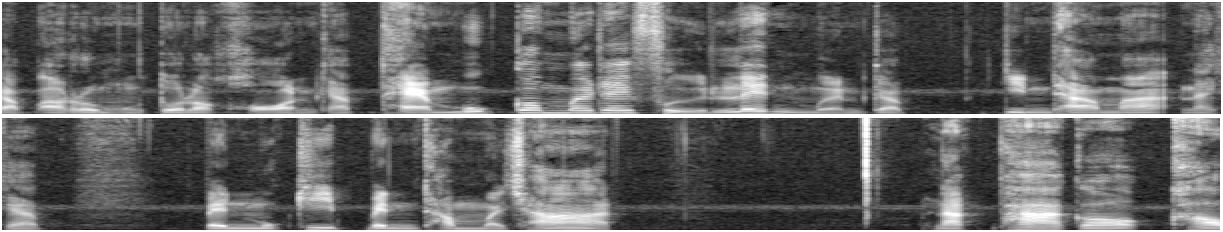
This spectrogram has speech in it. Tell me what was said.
กับอารมณ์ของตัวละครครับ แถมมุกก็ไม่ได้ฝืนเล่นเหมือนกับกินทามะนะครับ เป็นมุกที่เป็นธรรมชาติ นักพาก็เข้า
